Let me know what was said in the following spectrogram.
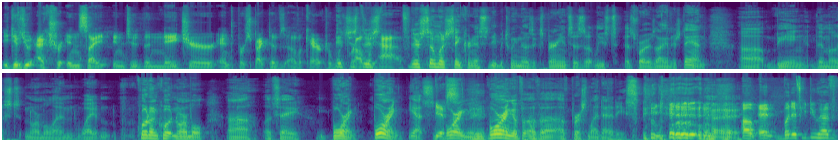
it gives you extra insight into the nature and the perspectives of a character we just probably there's, have. there's so much synchronicity between those experiences, at least as far as I understand, uh, being the most normal and white, quote unquote normal. Uh, let's say boring, boring. Yes, Yes. boring, boring of of, uh, of personal identities. Um, and but if you do have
